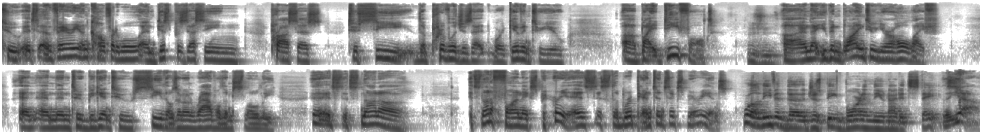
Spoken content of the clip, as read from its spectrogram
to it's a very uncomfortable and dispossessing process to see the privileges that were given to you uh, by default, uh, and that you've been blind to your whole life and and then to begin to see those and unravel them slowly. It's it's not a it's not a fun experience. It's it's the repentance experience. well and even the just being born in the united states Yeah,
